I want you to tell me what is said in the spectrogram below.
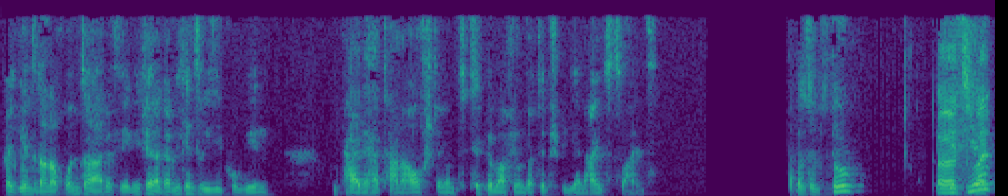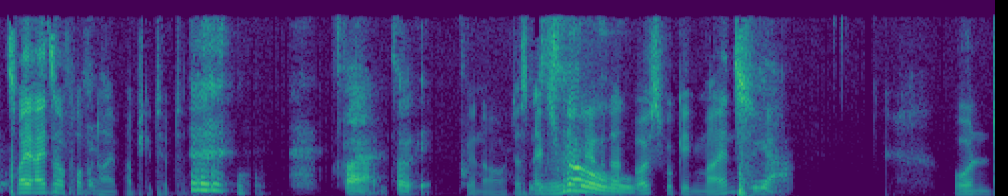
Vielleicht gehen sie dann auch runter. Deswegen, ich werde da nicht ins Risiko gehen und keine Herr Tana aufstellen und tippe mal für unser Tippspiel hier ein 1-2-1. Was tippst du? 2-1 äh, auf Hoffenheim habe ich getippt. 2-1, okay. Genau. Das nächste Spiel wäre dann Wolfsburg gegen Mainz. Ja. Und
